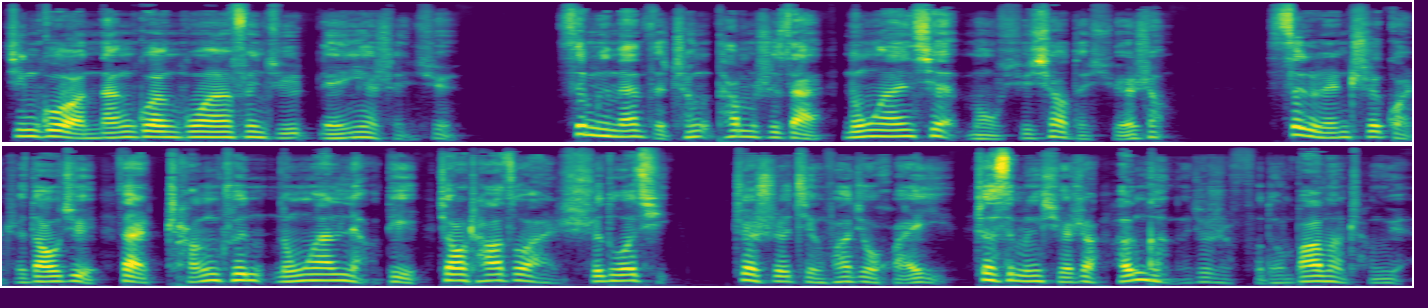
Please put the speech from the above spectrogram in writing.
经过南关公安分局连夜审讯，四名男子称他们是在农安县某学校的学生。四个人持管制刀具，在长春、农安两地交叉作案十多起。这时，警方就怀疑这四名学生很可能就是斧头帮的成员，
